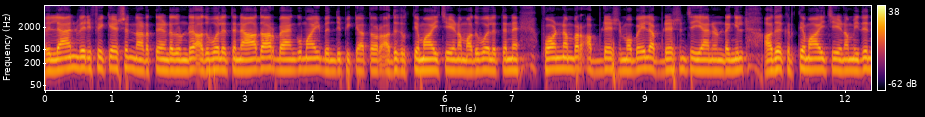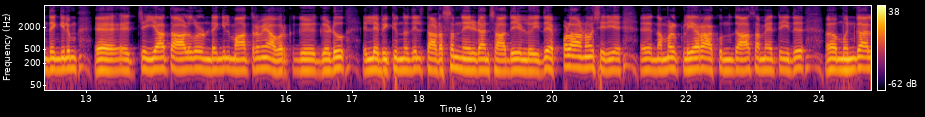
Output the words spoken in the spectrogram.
ലാൻഡ് വെരിഫിക്കേഷൻ നടത്തേണ്ടതുണ്ട്. അതുപോലെ തന്നെ ആധാർ ബാങ്കുമായി ബന്ധിപ്പിക്കാത്തവർ അത് കൃത്യമായി ചെയ്യണം. അതുപോലെ തന്നെ phone number updation mobile updation ചെയ്യാനുണ്ടെങ്കിൽ അത് കൃത്യമായി ചെയ്യണം. ഇതെന്തെങ്കിലും ചെയ്യാത്ത ആളുകളുണ്ടെങ്കിൽ മാത്രമേ അവർക്ക് ഗഡു ലഭിക്കുന്നതിൽ തടസ്സം നേരിടാൻ സാധ്യതയുള്ളൂ. ഇത് എപ്പോഴാണോ ശരി നമ്മൾ ക്ലിയർ ആക്കുന്നത് ആ സമയത്ത് ഇത് മുൻകാല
